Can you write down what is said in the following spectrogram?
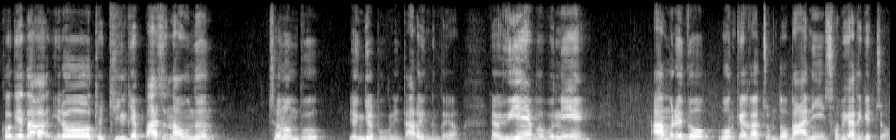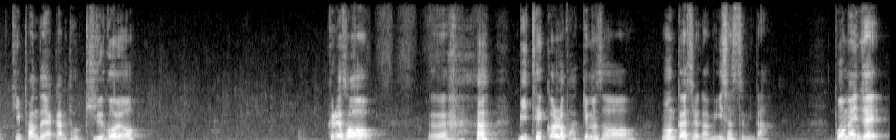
거기에다가 이렇게 길게 빠져나오는 전원부 연결 부분이 따로 있는 거예요. 그러니까 위에 부분이 아무래도 원가가 좀 더 많이 소비가 되겠죠. 기판도 약간 더 길고요. 그래서 어, 밑에 걸로 바뀌면서 원가 절감이 있었습니다. 보면 이제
